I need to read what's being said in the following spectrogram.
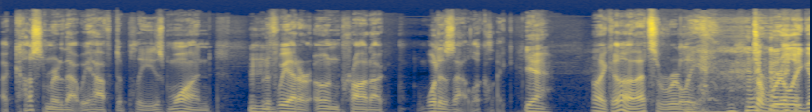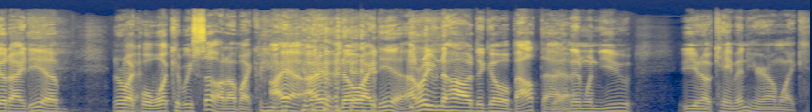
a customer that we have to please one but if we had our own product what does that look like Yeah. I'm like oh that's a really that's a really good idea they're like well what could we sell and I'm like I I have no idea I don't even know how to go about that and then when you you know came in here I'm like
